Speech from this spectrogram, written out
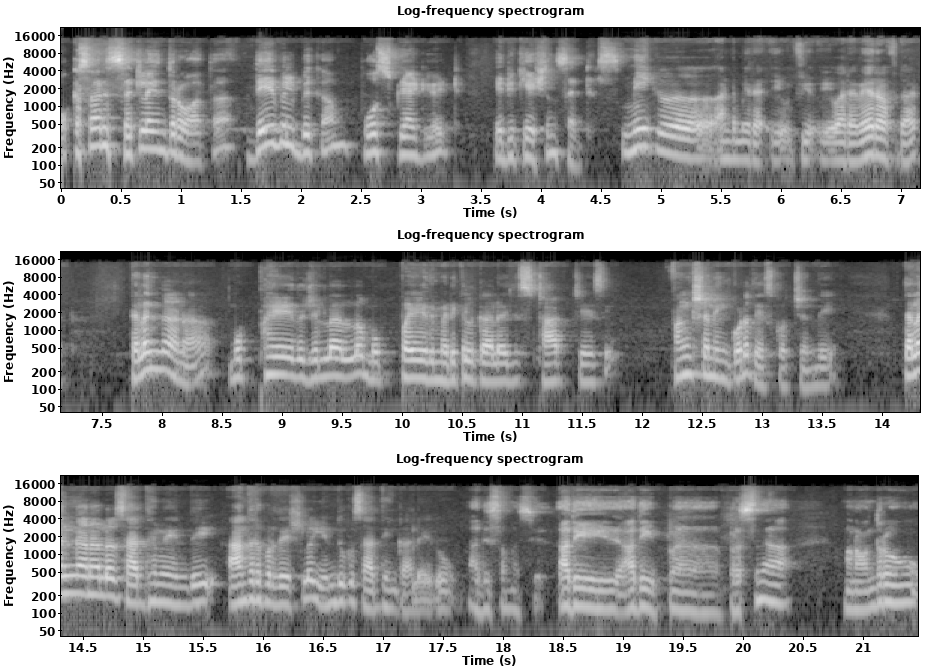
ఒక్కసారి సెటిల్ అయిన తర్వాత they will become post graduate education centres. మీకు అంటే మీరు you are aware of that Telangana ముప్పై ఐదు జిల్లాల్లో ముప్పై ఐదు మెడికల్ కాలేజెస్ స్టార్ట్ చేసి ఫంక్షనింగ్ కూడా తీసుకొచ్చింది. తెలంగాణలో సాధ్యమైంది ఆంధ్రప్రదేశ్లో ఎందుకు సాధ్యం కాలేదు? అది సమస్య. అది అది ప్ర- ప్రశ్న మనం అందరం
